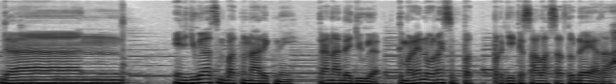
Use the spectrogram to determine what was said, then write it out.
Dan ini juga sempat menarik nih. Kan ada juga kemarin orang sempat pergi ke salah satu daerah.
